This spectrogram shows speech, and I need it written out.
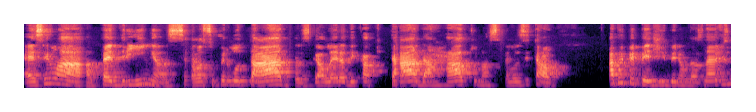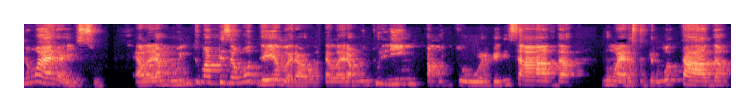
é, sei lá, pedrinhas, celas superlotadas, galera decapitada, rato nas celas e tal. A PPP de Ribeirão das Neves não era isso. Ela era muito uma prisão modelo, era, ela era muito limpa, muito organizada, não era superlotada.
